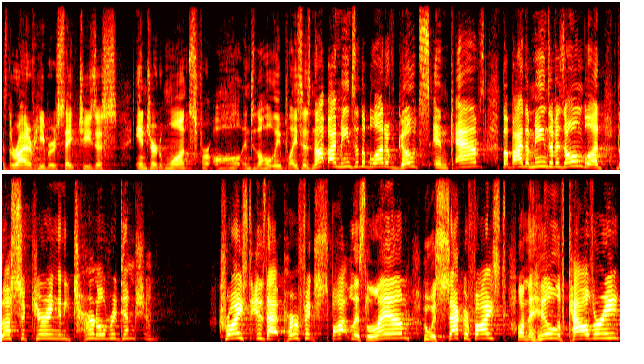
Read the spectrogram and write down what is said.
As the writer of Hebrews states, Jesus entered once for all into the holy places, not by means of the blood of goats and calves, but by the means of his own blood, thus securing an eternal redemption. Christ is that perfect, spotless lamb who was sacrificed on the hill of Calvary,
